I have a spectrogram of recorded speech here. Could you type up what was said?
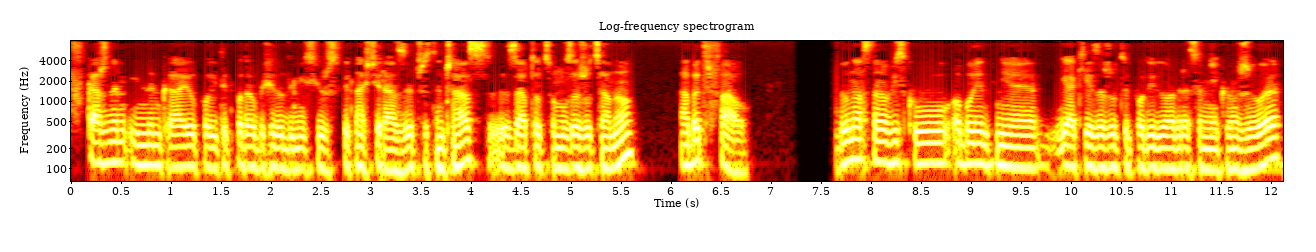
w każdym innym kraju polityk podałby się do dymisji już z 15 razy przez ten czas za to, co mu zarzucano. Abe trwał. Był na stanowisku obojętnie, jakie zarzuty pod jego adresem nie krążyły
